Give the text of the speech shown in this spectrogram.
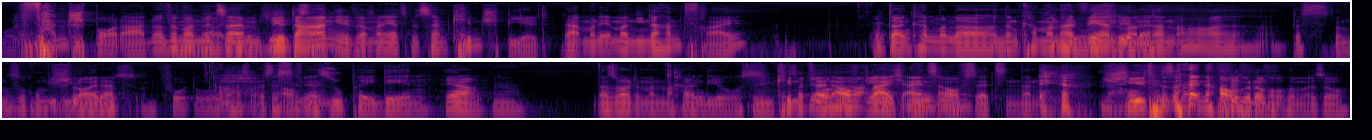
oder so. Fun-Sportart, nur wenn man mit seinem, hier Daniel, wenn man jetzt mit seinem Kind spielt, da hat man ja immer nie eine Hand frei. Und dann kann man da. Und dann kann man halt, während man dann, oh, das dann so rumschleudert, Videos und Fotos. das Oh, alles das sind ja super Ideen. Ja, Ja. Da sollte man machen. grandios. Dem Kind ja vielleicht auch auch, gleich eins aufsetzen, dann Eine schielt er sein Auge doch auch immer so.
